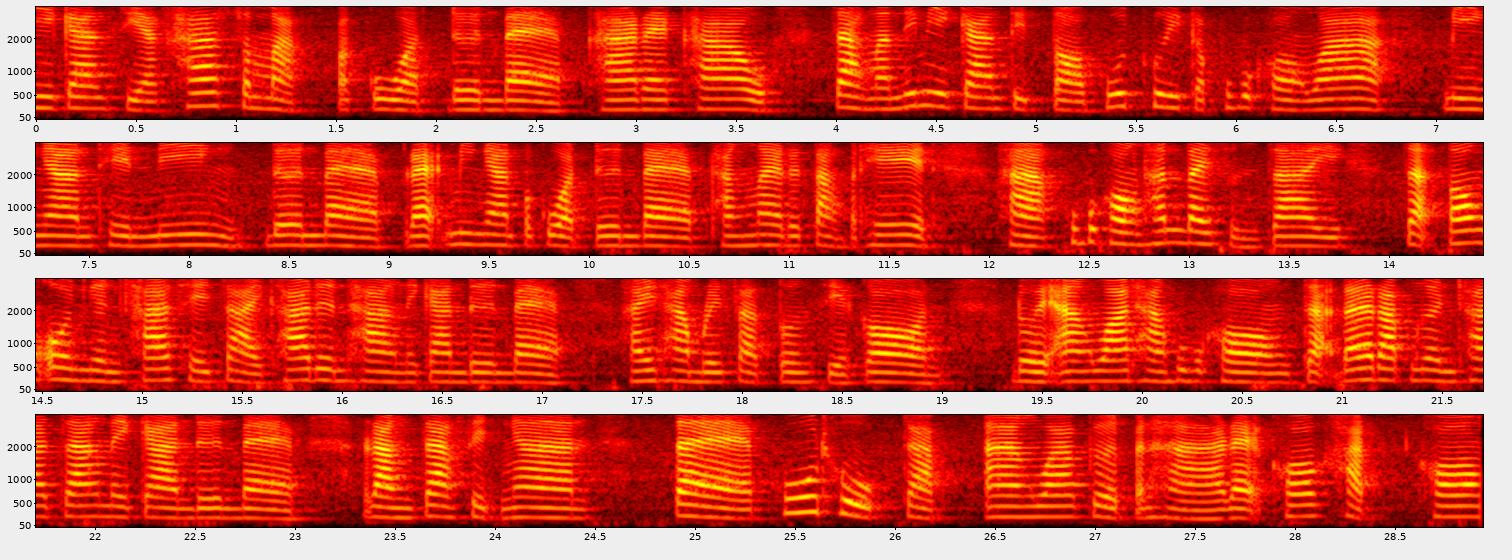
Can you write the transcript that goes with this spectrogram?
มีการเสียค่าสมัครประกวดเดินแบบค่าแรกเข้า จากนั้นได้มีการติดต่อพูดคุยกับผู้ปกครองว่า มีงานเทรนนิ่ง เดินแบบ และมีงานประกวดเดินแบบทั้งในและต่างประเทศ หากผู้ปกครองท่านใดสนใจ จะต้องโอนเงินค่าใช้จ่ายค่าเดินทางในการเดินแบบ ให้ทางบริษัทตนเสียก่อน โดยอ้างว่าทางผู้ปกครองจะได้รับเงินค่าจ้างในการเดินแบบ หลังจากเสร็จงาน แต่ผู้ถูกจับอ้างว่าเกิดปัญหาและข้อขัด ข้อง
